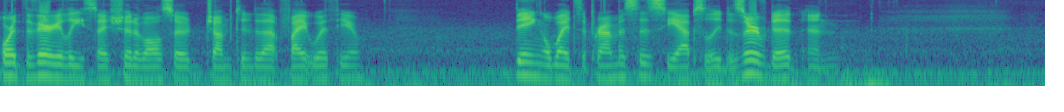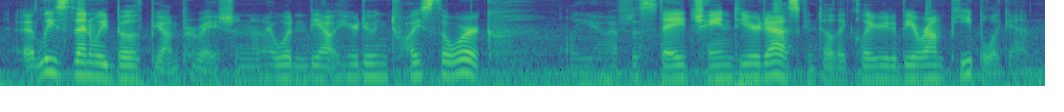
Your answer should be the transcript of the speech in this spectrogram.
Or at the very least, I should have also jumped into that fight with you. Being a white supremacist, he absolutely deserved it, and at least then we'd both be on probation, and I wouldn't be out here doing twice the work while you have to stay chained to your desk until they clear you to be around people again.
